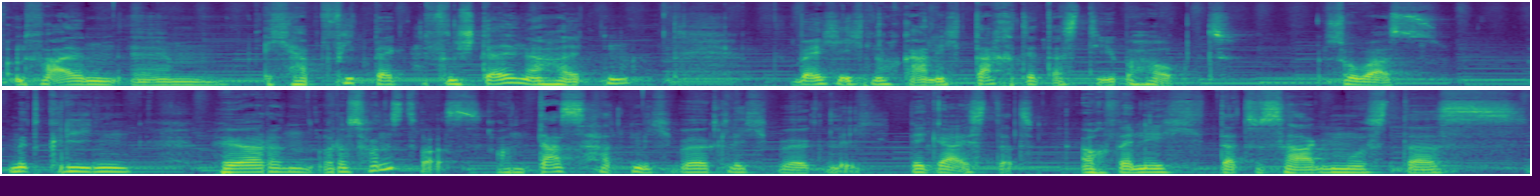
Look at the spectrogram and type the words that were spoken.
Und vor allem, ähm, ich habe Feedback von Stellen erhalten, welche ich noch gar nicht dachte, dass die überhaupt sowas mitkriegen, hören oder sonst was. Und das hat mich wirklich, wirklich begeistert. Auch wenn ich dazu sagen muss, dass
